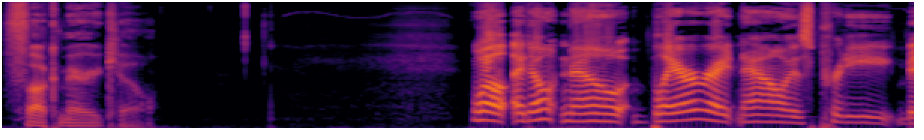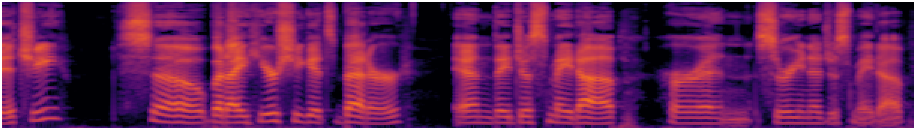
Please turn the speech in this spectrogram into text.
Fuck Mary kill. Well, I don't know. Blair right now is pretty bitchy. So, but I hear she gets better and they just made up. Her and Serena just made up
